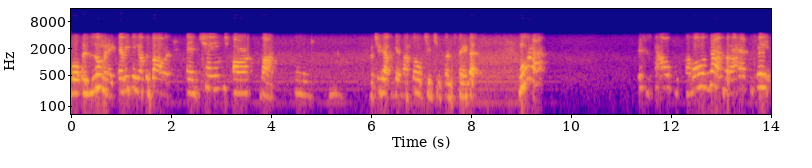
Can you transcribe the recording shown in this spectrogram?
will illuminate everything else about us and change our body. Mm-hmm. But you have to get my soul teaching to understand that. On. This is powerful. I'm almost done, but I have to say it.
